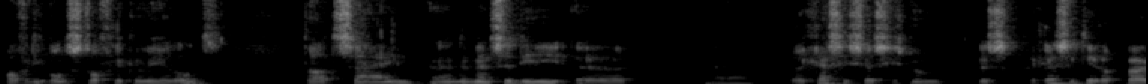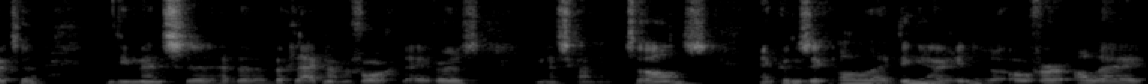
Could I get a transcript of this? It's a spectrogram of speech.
over die onstoffelijke wereld, dat zijn de mensen die regressiesessies doen. Dus regressietherapeuten die mensen hebben begeleid naar hun vorige levens. Mensen gaan in trance en kunnen zich allerlei dingen herinneren over allerlei,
